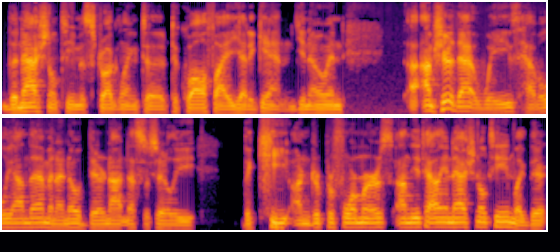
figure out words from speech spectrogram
the national team is struggling to to qualify yet again. You know, and I'm sure that weighs heavily on them. And I know they're not necessarily the key underperformers on the Italian national team. Like they're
